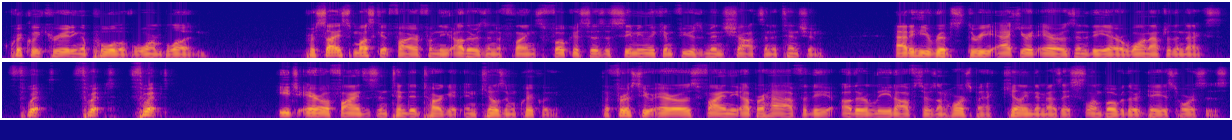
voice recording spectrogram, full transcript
quickly creating a pool of warm blood. Precise musket fire from the others in the flanks focuses the seemingly confused men's shots and attention. Addahi rips three accurate arrows into the air, one after the next. Thwipped, thwipped, thwipped. Each arrow finds its intended target and kills him quickly. The first two arrows find the upper half of the other lead officers on horseback, killing them as they slump over their dazed horses.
